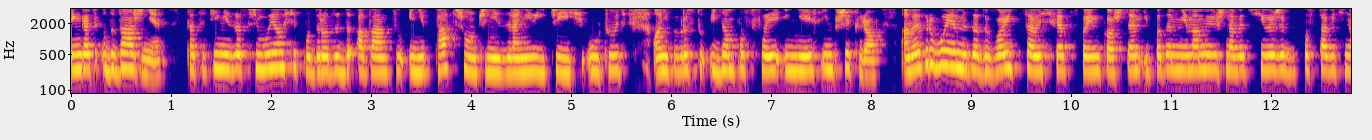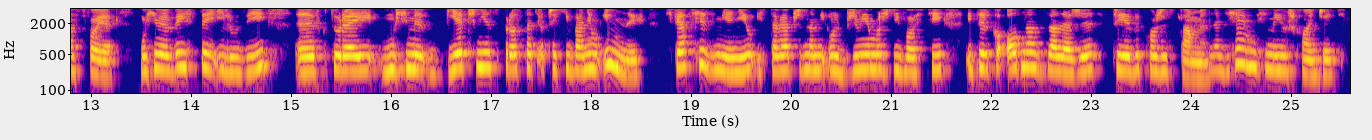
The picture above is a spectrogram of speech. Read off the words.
sięgać odważnie. Faceci nie zatrzymują się po drodze do awansu i nie patrzą, czy nie zranili czyichś uczuć, oni po prostu idą po swoje i nie jest im przykro. A my próbujemy zadowolić cały świat swoim kosztem i potem nie mamy już nawet siły, żeby postawić na swoje. Musimy wyjść z tej iluzji, e, w której musimy wiecznie sprostać oczekiwaniom innych. Świat się zmienił i stawia przed nami olbrzymie możliwości i tylko od nas zależy, czy je wykorzystamy. Na dzisiaj musimy już kończyć.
